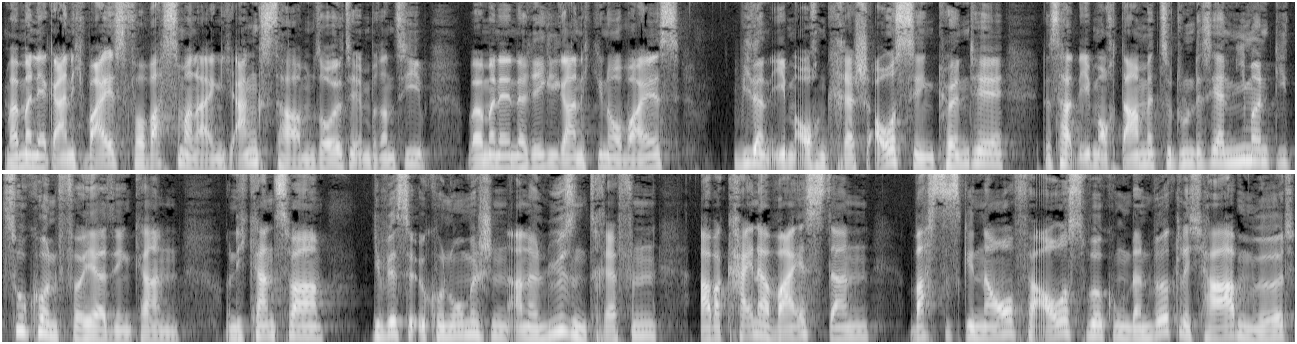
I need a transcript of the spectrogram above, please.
weil man ja gar nicht weiß, vor was man eigentlich Angst haben sollte im Prinzip, weil man ja in der Regel gar nicht genau weiß, wie dann eben auch ein Crash aussehen könnte. Das hat eben auch damit zu tun, dass ja niemand die Zukunft vorhersehen kann. Und ich kann zwar gewisse ökonomischen Analysen treffen, aber keiner weiß dann, was das genau für Auswirkungen dann wirklich haben wird.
